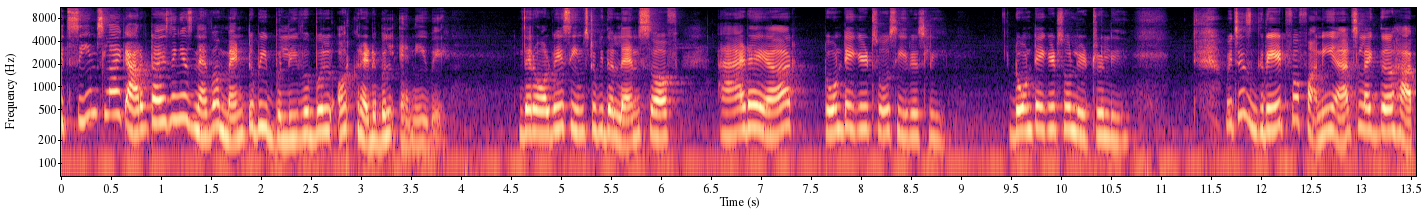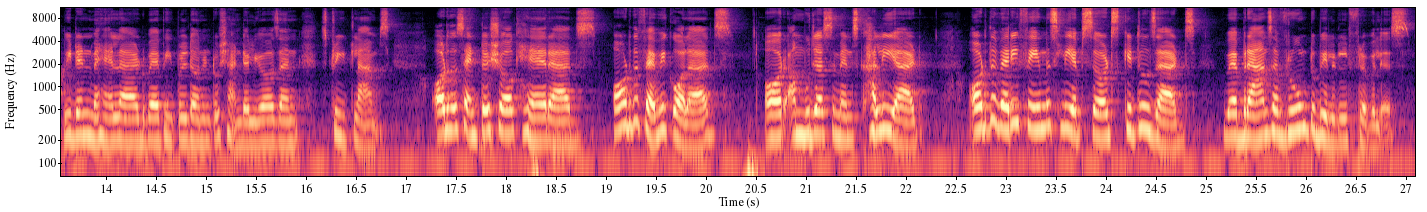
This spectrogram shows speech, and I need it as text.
It seems like advertising is never meant to be believable or credible anyway. There always seems to be the lens of ad hai don't take it so seriously. Don't take it so literally. Which is great for funny ads like the Happydent Mahal ad where people turn into chandeliers and street lamps or the Center Shock hair ads, or the Fevicol ads, or Ambuja Cement's Khali ad, or the very famously absurd Skittles ads, where brands have room to be a little frivolous.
